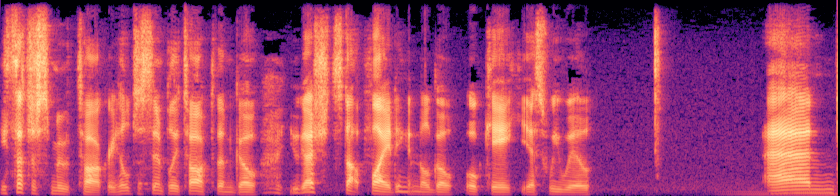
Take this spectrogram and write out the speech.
he's such a smooth talker. He'll just simply talk to them go, you guys should stop fighting. And they'll go, okay, yes we will. And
